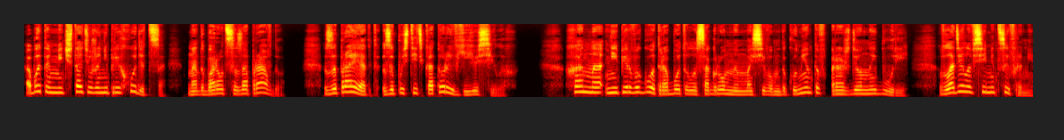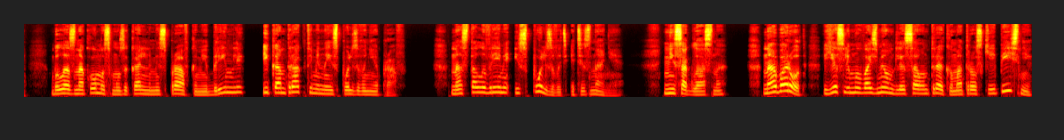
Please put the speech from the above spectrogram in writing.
Об этом мечтать уже не приходится, надо бороться за правду, за проект, запустить который в ее силах. Ханна не первый год работала с огромным массивом документов, рожденной бурей, владела всеми цифрами, была знакома с музыкальными справками Бринли и контрактами на использование прав. Настало время использовать эти знания. Не согласна. Наоборот, если мы возьмем для саундтрека матросские песни,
